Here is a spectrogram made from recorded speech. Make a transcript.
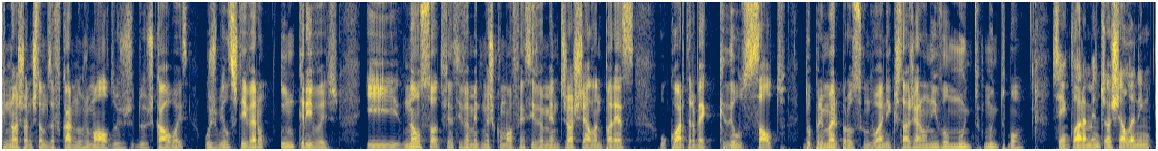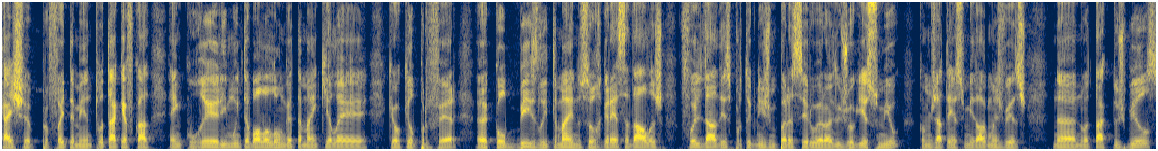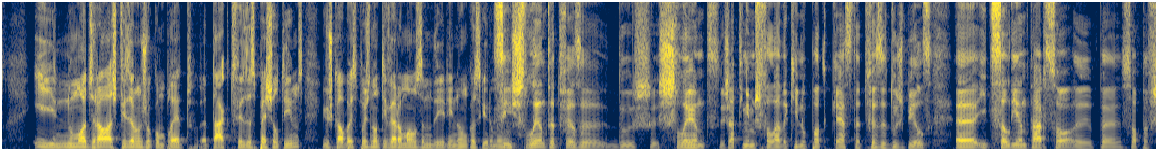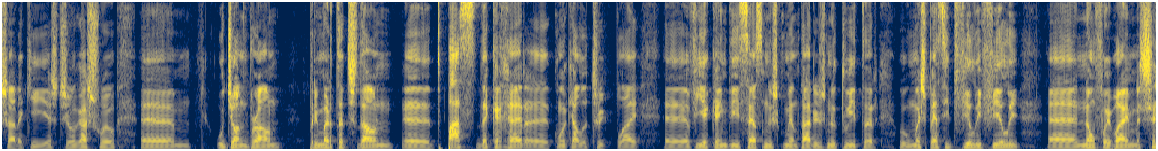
que nós só nos estamos a focar no mal dos, dos Cowboys, os Bills estiveram incríveis. E não só defensivamente, mas como ofensivamente, Josh Allen parece o quarterback que deu o salto do primeiro para o segundo ano e que está a jogar a um nível muito, muito bom. Sim, claramente, Josh Allen encaixa perfeitamente. O ataque é focado em correr e muita bola longa também, que, ele é, que é o que ele prefere. Uh, Cole Beasley também, no seu regresso a Dallas, foi-lhe dado esse protagonismo para ser o herói do jogo e assumiu como já tem assumido algumas vezes na, no ataque dos Bills. E no modo geral, acho que fizeram um jogo completo: ataque, defesa, special teams. E os Cowboys depois não tiveram mãos a medir e não conseguiram mesmo. Sim, excelente a defesa dos. Excelente, já tínhamos falado aqui no podcast, a defesa dos Bills. Uh, e de salientar só, uh, só para fechar aqui este jogo, acho eu, uh, o John Brown primeiro touchdown uh, de passe da carreira uh, com aquela trick play. Uh, havia quem dissesse nos comentários no Twitter uma espécie de Philly Philly. Não foi bem, mas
